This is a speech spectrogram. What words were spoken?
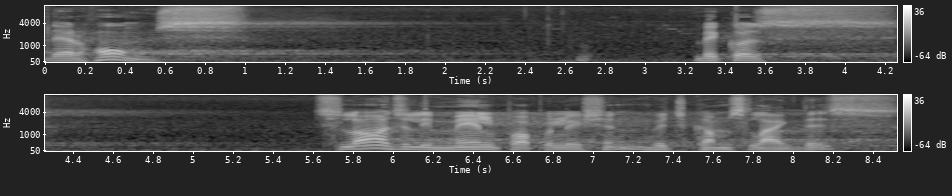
their homes because it's largely male population which comes like this.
